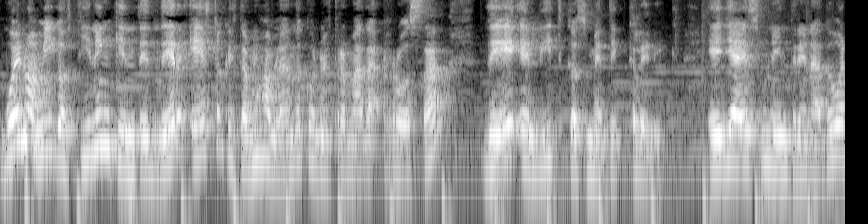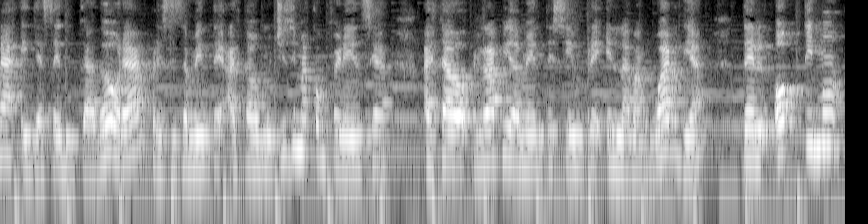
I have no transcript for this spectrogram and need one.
Bueno, amigos, tienen que entender esto que estamos hablando con nuestra amada Rosa de Elite Cosmetic Clinic. Ella es una entrenadora, ella es educadora, precisamente ha estado en muchísimas conferencias, ha estado rápidamente siempre en la vanguardia del óptimo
